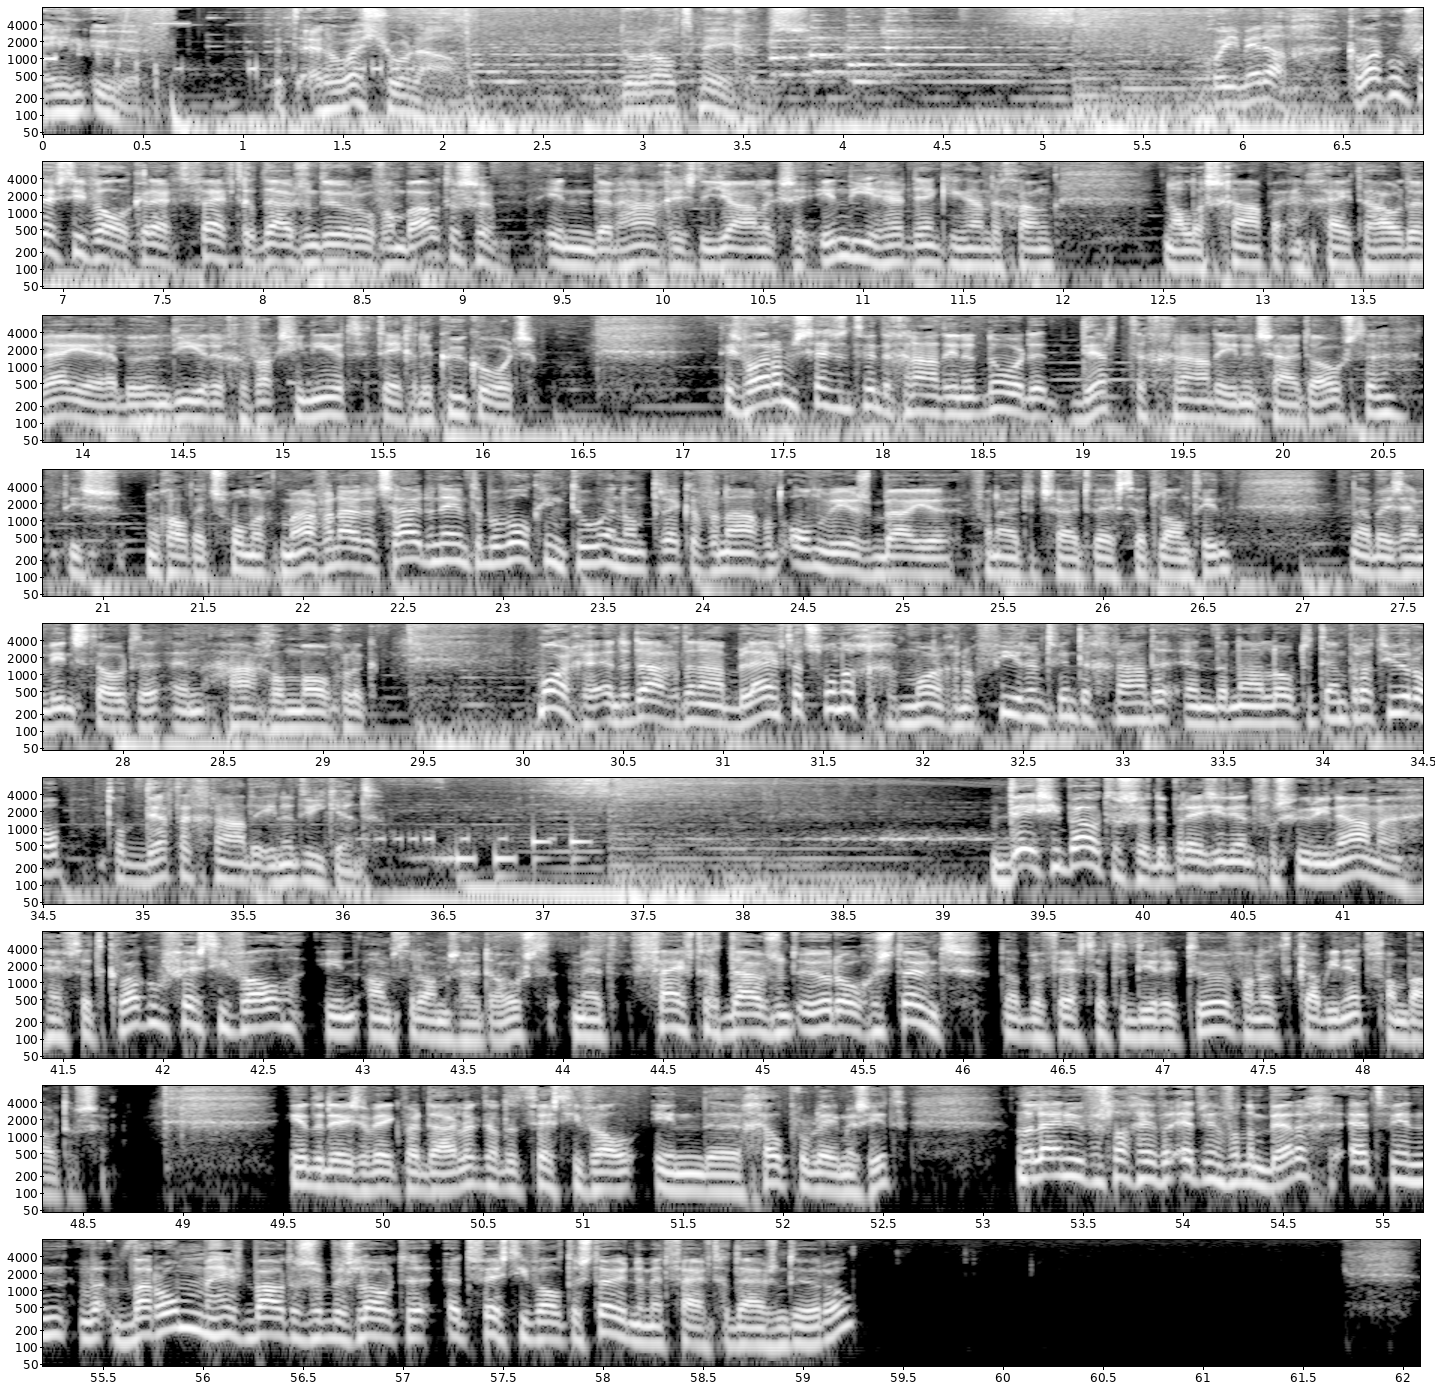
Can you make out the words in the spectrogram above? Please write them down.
1 uur. Het NOS-journaal. Door Alt Megens. Goedemiddag. Kwaku Festival krijgt 50.000 euro van Bouterse. In Den Haag is de jaarlijkse Indie-herdenking aan de gang. Alle schapen- en geitenhouderijen hebben hun dieren gevaccineerd tegen de Q-koorts. Het is warm, 26 graden in het noorden, 30 graden in het zuidoosten. Het is nog altijd zonnig, maar vanuit het zuiden neemt de bewolking toe... en dan trekken vanavond onweersbuien vanuit het zuidwesten het land in. Daarbij zijn windstoten en hagel mogelijk. Morgen en de dagen daarna blijft het zonnig. Morgen nog 24 graden en daarna loopt de temperatuur op tot 30 graden in het weekend. Desi Bouterse, de president van Suriname, heeft het Kwaku-festival in Amsterdam-Zuidoost met 50.000 euro gesteund. Dat bevestigt de directeur van het kabinet van Bouterse. Eerder deze week werd duidelijk dat het festival in de geldproblemen zit. Aan de lijn nu verslaggever Edwin van den Berg. Edwin, waarom heeft Bouterse besloten het festival te steunen met 50.000 euro?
